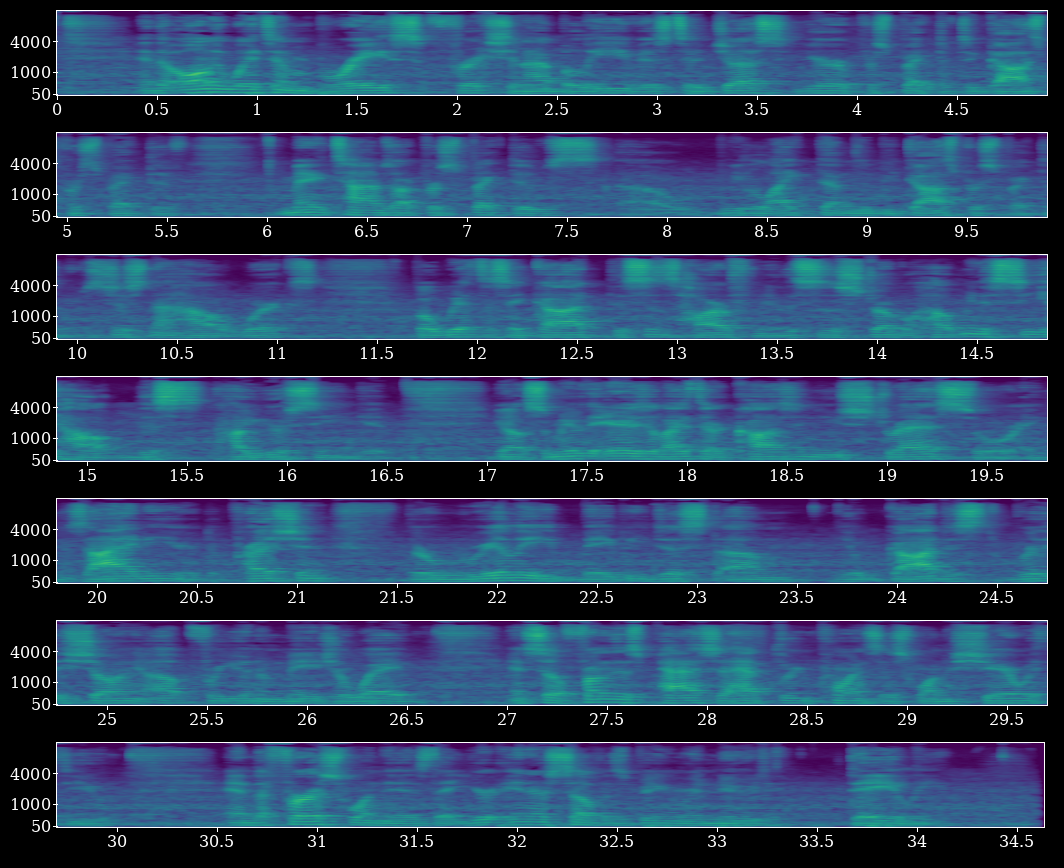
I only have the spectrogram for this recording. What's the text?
And the only way to embrace friction, I believe, is to adjust your perspective to God's perspective. Many times, our perspectives, uh, we like them to be God's perspective. It's just not how it works. But we have to say, God, this is hard for me. This is a struggle. Help me to see how this, how you're seeing it. You know, so maybe the areas of life that are causing you stress or anxiety or depression, they're really maybe just um, you know God is really showing up for you in a major way. And so from this passage, I have three points I just want to share with you. And the first one is that your inner self is being renewed daily.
